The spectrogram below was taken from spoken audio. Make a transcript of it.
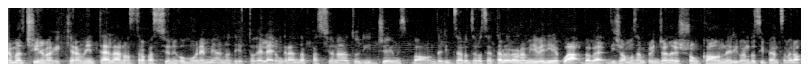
Torniamo al cinema che chiaramente è la nostra passione comune. Mi hanno detto che lei è un grande appassionato di James Bond, di 007. Allora ora mi deve dire qua, vabbè, diciamo sempre in genere Sean Connery quando si pensa, però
